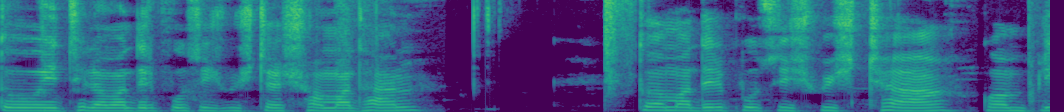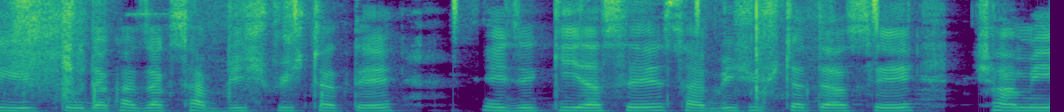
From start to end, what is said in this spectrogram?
তো এই ছিল আমাদের পঁচিশ পৃষ্ঠার সমাধান। তো আমাদের পঁচিশ পৃষ্ঠা কমপ্লিট তো দেখা যাক ছাব্বিশ পৃষ্ঠাতে এই যে কি আছে? ছাব্বিশ পৃষ্ঠাতে আছে, স্বামী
